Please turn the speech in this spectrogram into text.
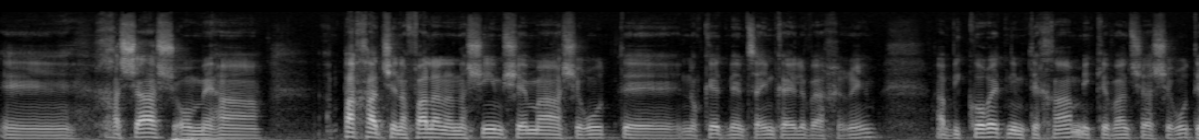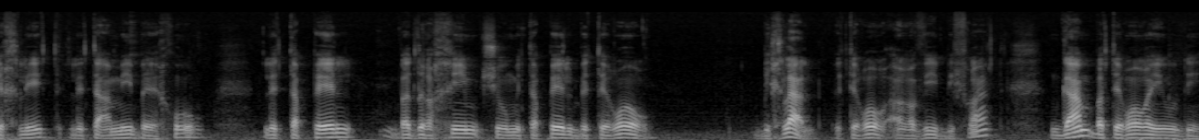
מהחשש אה, או מהפחד שנפל על אנשים שמא השירות אה, נוקט באמצעים כאלה ואחרים. הביקורת נמתחה מכיוון שהשירות החליט, לטעמי באיחור, לטפל בדרכים שהוא מטפל בטרור בכלל, בטרור ערבי בפרט, גם בטרור היהודי.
